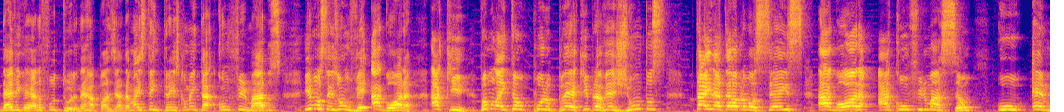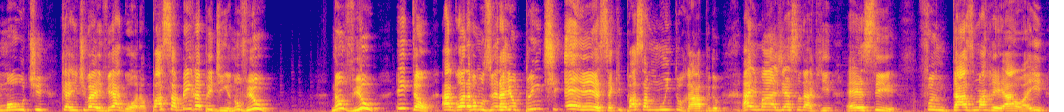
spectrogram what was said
deve ganhar no futuro, né rapaziada? Mas tem três confirmados e vocês vão ver agora, aqui Vamos lá então pôr o play aqui pra ver juntos. Tá aí na tela pra vocês, agora a confirmação O emote que a gente vai ver agora. Passa bem rapidinho, não viu? Não viu? Então, agora vamos ver aí o print é esse, aqui passa muito rápido. A imagem é essa daqui, é esse fantasma real aí.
